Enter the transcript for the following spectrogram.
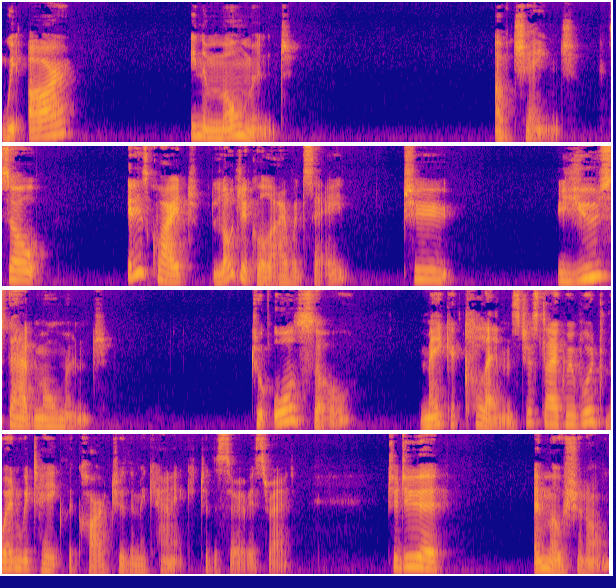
we are in a moment of change. So it is quite logical, I would say, to use that moment to also make a cleanse, just like we would when we take the car to the mechanic, to the service, right? To do a emotional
